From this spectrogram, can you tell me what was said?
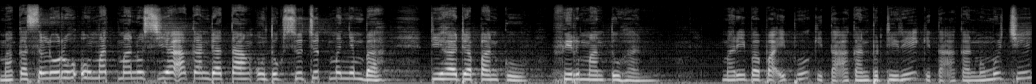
Maka seluruh umat manusia akan datang untuk sujud menyembah di hadapanku firman Tuhan. Mari Bapak Ibu kita akan berdiri, kita akan memuji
